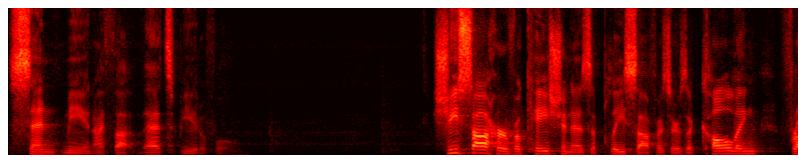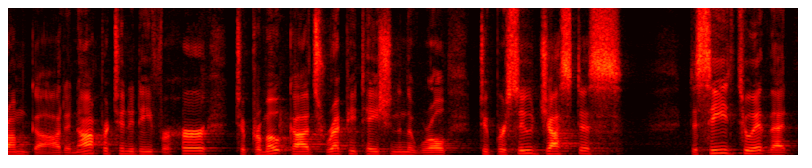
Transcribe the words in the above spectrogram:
send me. And I thought, that's beautiful. She saw her vocation as a police officer as a calling from God, an opportunity for her to promote God's reputation in the world, to pursue justice, to see to it that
